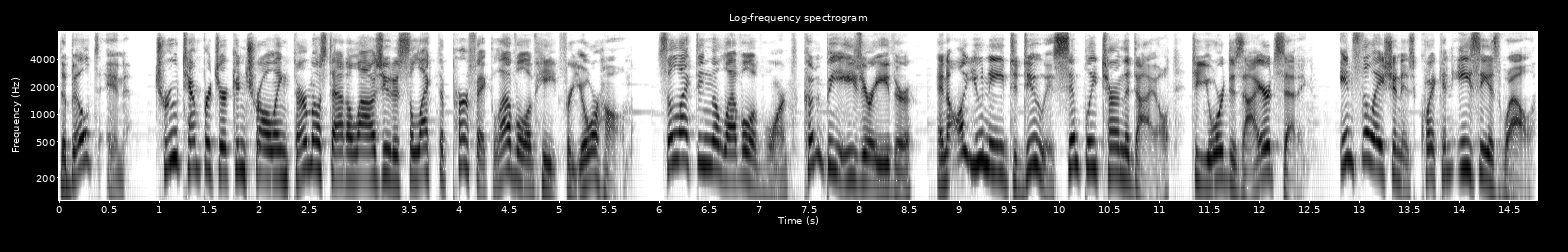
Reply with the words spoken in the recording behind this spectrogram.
The built-in True temperature controlling thermostat allows you to select the perfect level of heat for your home. Selecting the level of warmth couldn't be easier either, and all you need to do is simply turn the dial to your desired setting. Installation is quick and easy as well,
